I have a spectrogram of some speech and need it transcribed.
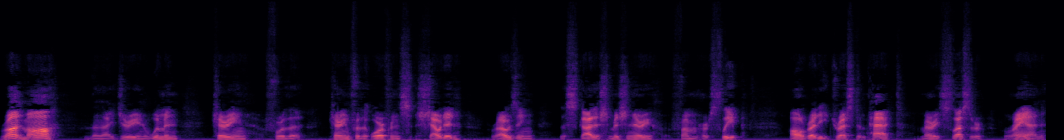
Run, Ma! The Nigerian women carrying for the caring for the orphans shouted, rousing the Scottish missionary from her sleep. Already dressed and packed, Mary Slessor ran,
